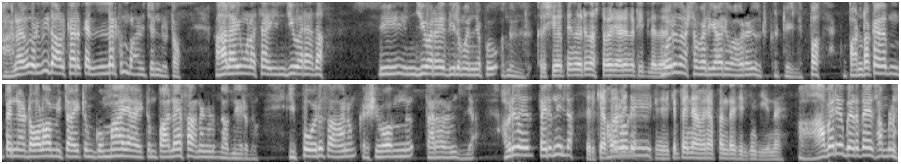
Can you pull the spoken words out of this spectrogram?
അങ്ങനെ ഒരുവിധ ആൾക്കാർക്ക് എല്ലാവർക്കും ബാധിച്ചിട്ടുണ്ട് കേട്ടോ കാലായി മുളച്ച ഇഞ്ചി വരെ അതാ ഈ ഇഞ്ചി വരെ ഇതിൽ മഞ്ഞപ്പ് വന്നിട്ടുണ്ട്. കൃഷി വകുപ്പിൽ നിന്ന് ഒരു നഷ്ടപരിഹാരം കിട്ടിയിട്ടില്ല ഒരു നഷ്ടപരിഹാരം അവരെ കിട്ടിയില്ല. ഇപ്പൊ പണ്ടൊക്കെ പിന്നെ ഡോളോമിറ്റായിട്ടും കുമ്മായായിട്ടും പല സാധനങ്ങളും തന്നിരുന്നു. ഇപ്പോൾ ഒരു സാധനം കൃഷിഭവനിൽ തരാനില്ല. അവർ തരുന്നില്ല. അവരോട് പിന്നെ- അവരപ്പം എന്താ ശരിക്കും ചെയ്യുന്നത് അവർ വെറുതെ ശമ്പളം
